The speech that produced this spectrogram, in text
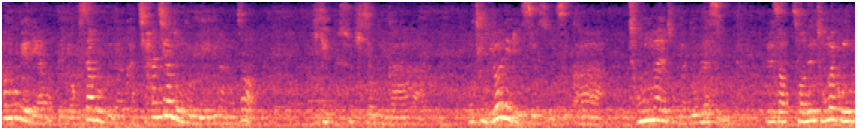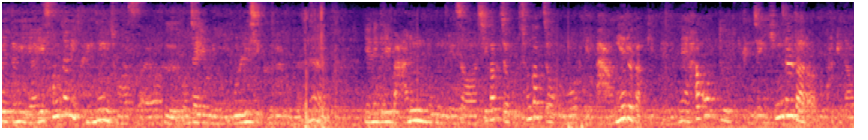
한국에 대한 어떤 역사 부분을 같이 한 시간 정도로 얘기를 하면서 이게 무슨 기적인가, 어떻게 이런 일이 있을 수 있을까 정말 정말 놀랐습니다. 그래서 저는 정말 궁금했던 게 이 아이 성장이 굉장히 좋았어요. 그 원장님이 올리신 글을 보면은 얘네들이 많은 부분들에서 시각적으로, 청각적으로 방해를 받기 때문에 학업도 굉장히 힘들다라고 그렇게 나와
